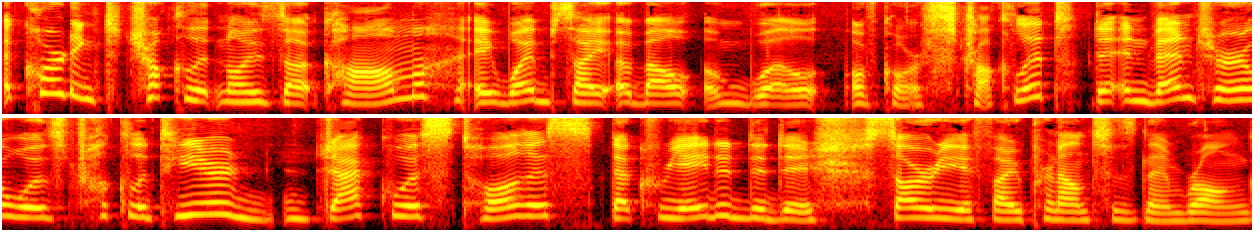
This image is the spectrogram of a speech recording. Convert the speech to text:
According to chocolatenoise.com, a website about, well, of course, chocolate, the inventor was chocolatier Jacques Torres that created the dish. Sorry if I pronounce his name wrong.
